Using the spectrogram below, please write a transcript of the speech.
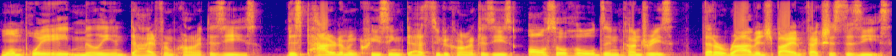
1.8 million died from chronic disease. This pattern of increasing deaths due to chronic disease also holds in countries that are ravaged by infectious disease.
